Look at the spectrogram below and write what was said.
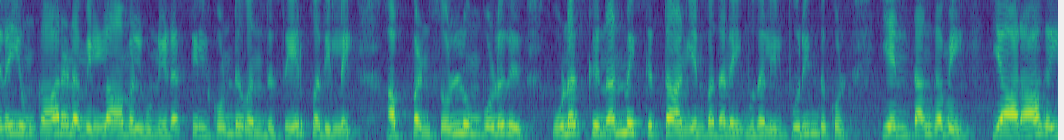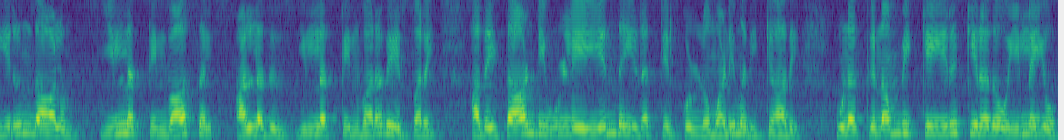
எதையும் காரணமில்லாமல் உன்னிடத்தில் கொண்டு வந்து சேர்ப்பதில்லை. அப்பன் சொல்லும் பொழுது உனக்கு நன்மைக்குத்தான் என்பதனை முதலில் புரிந்து கொள். என் தங்கமே யாராக இருந்தாலும் இல்லத்தின் வாசல் அல்லது இல்லத்தின் வரவேற்பறை. அதை தாண்டி உள்ளே எந்த இடத்திற்குள்ளும் அனுமதிக்காதே. உனக்கு நம்பிக்கை இருக்கிறதோ இல்லையோ?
